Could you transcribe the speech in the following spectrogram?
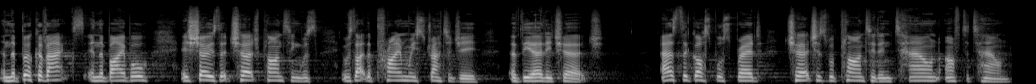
In the book of Acts in the Bible, it shows that church planting was, it was like the primary strategy of the early church. As the gospel spread, churches were planted in town after town.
